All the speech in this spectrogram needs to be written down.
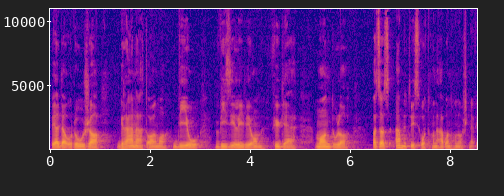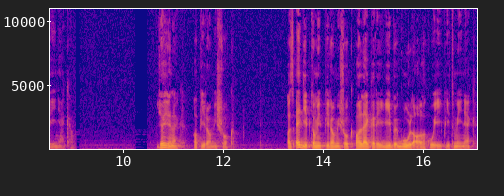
például rózsa, gránátalma, dió, vízililium, füge, mandula, azaz Amethyst otthonában honos növények. Jöjjenek a piramisok. Az egyiptomi piramisok a legrégibb gula alakú építmények.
